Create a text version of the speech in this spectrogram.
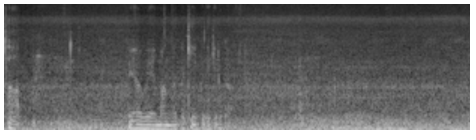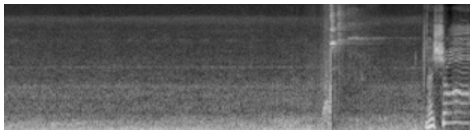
さあフェアウェイ真ん中キープできるかナイスショー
